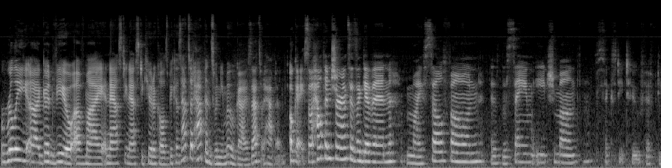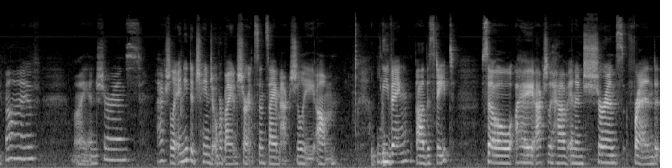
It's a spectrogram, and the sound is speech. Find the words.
really uh, good view of my nasty, nasty cuticles because that's what happens when you move, guys. That's what happens. Okay, so health insurance is a given. My cell phone is the same each month, 62.55. My insurance, actually, I need to change over my insurance since I am actually um, leaving uh, the state. So I actually have an insurance friend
